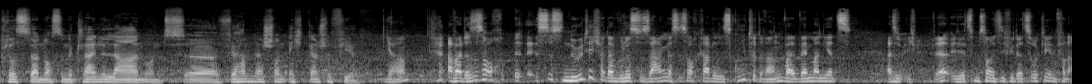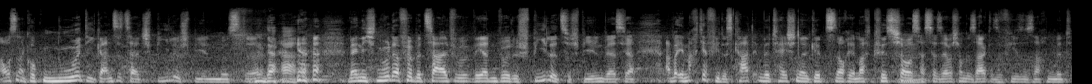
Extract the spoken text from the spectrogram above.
plus dann noch so eine kleine LAN und äh, wir haben da schon echt ganz schön viel. Ja, aber das ist auch, äh, ist es nötig oder würdest du sagen, das ist auch gerade das Gute dran? Weil wenn man jetzt, also ich, ja, jetzt muss man sich wieder zurücklehnen, von außen angucken, nur die ganze Zeit Spiele spielen müsste. wenn ich nur dafür bezahlt werden würde, Spiele zu spielen, wäre es ja. Aber ihr macht ja vieles. Card Invitational gibt es noch, ihr macht Quizshows, hast ja selber schon gesagt, also viele so Sachen mit,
